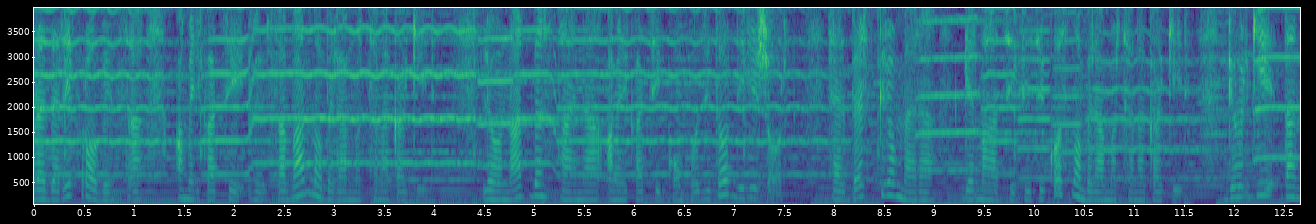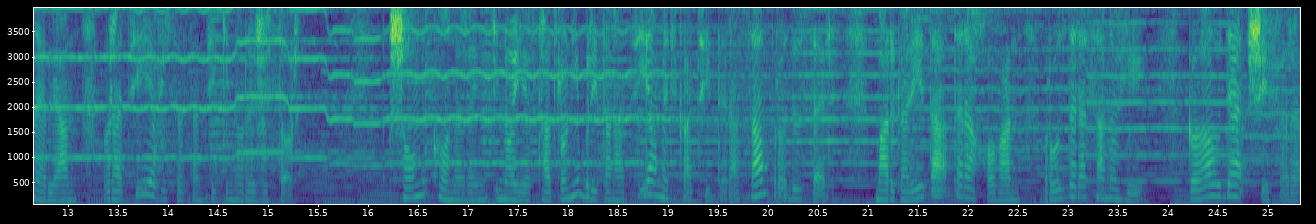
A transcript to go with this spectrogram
Ֆրեդերիկ Ռոբինսը, ամերիկացի վիրուսաբան Նոբելյան մրցանակակիր, Լեոնարդ Բերնստայնը, ամերիկացի կոմպոզիտոր, դիրիժոր, Հերբերտ Գրոմերը, գերմանացի ֆիզիկոս Նոբելամրցանակակիր, Գեորգի Դանելյան, վրացի եւ ռուսաստանցի կինոռեժիսոր։ Շոն Քոներն, կինոյի եւ թատրոնի բրիտանացի ամերիկացի դերասան, պրոդյուսեր, Մարգարիտա Տերախովան, ռուս դերասանուհի, Կլաուդիա Շիֆերը,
